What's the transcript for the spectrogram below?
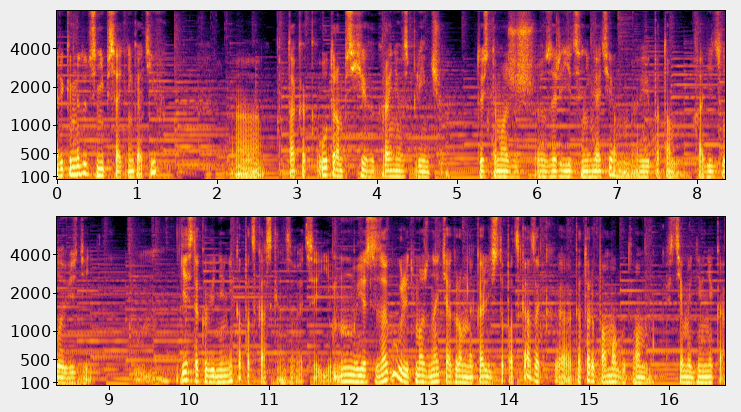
рекомендуется не писать негатив, а, так как утром психика крайне восприимчива. То есть ты можешь зарядиться негативом и потом ходить злой весь день. Есть такой вид дневника, подсказки называется. И, ну, если загуглить, можно найти огромное количество подсказок, э, которые помогут вам с темой дневника.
